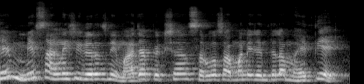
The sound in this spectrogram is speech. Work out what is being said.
हे मी सांगण्याची गरज नाही. माझ्यापेक्षा सर्वसामान्य जनतेला माहिती आहे.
